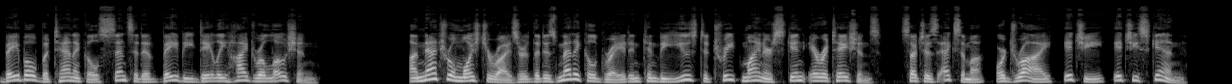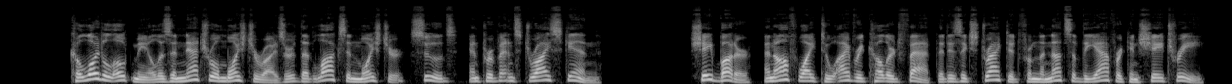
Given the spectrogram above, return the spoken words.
Babo Botanicals Sensitive Baby Daily Hydra Lotion. A natural moisturizer that is medical grade and can be used to treat minor skin irritations, such as eczema or dry, itchy, itchy skin. Colloidal oatmeal is a natural moisturizer that locks in moisture, soothes, and prevents dry skin. Shea butter, an off white to ivory colored fat that is extracted from the nuts of the African shea tree,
